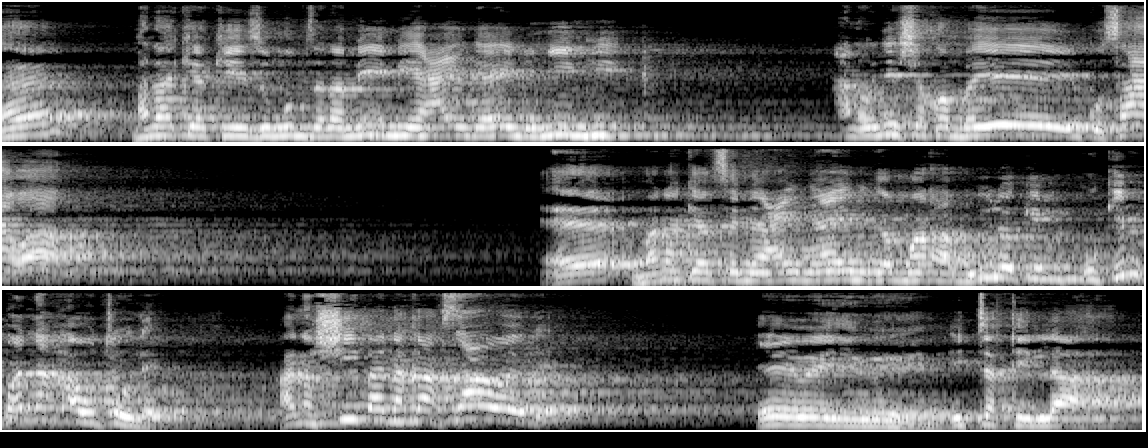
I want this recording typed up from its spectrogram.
Eh? manake akizungumza na mimi aina aina nyingi anaonyesha kwamba yeye yuko sawa. Eh? Manake anasema aina aina kama Mwarabu. Yule ukimpa na hautule anashiba anakaa sawa yule. Eh wewe wewe ittaqillah.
